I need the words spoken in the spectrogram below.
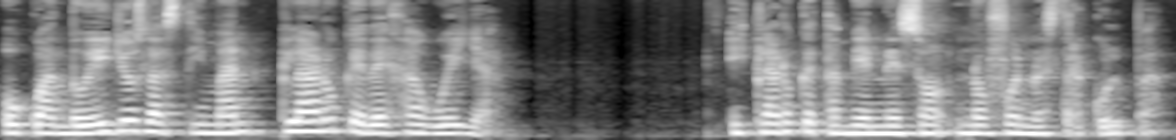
o cuando ellos lastiman, claro que deja huella. Y claro que también eso no fue nuestra culpa.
